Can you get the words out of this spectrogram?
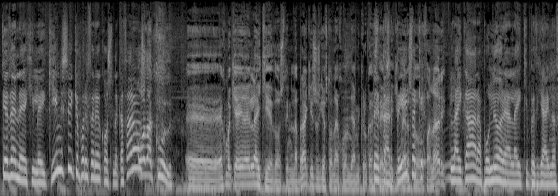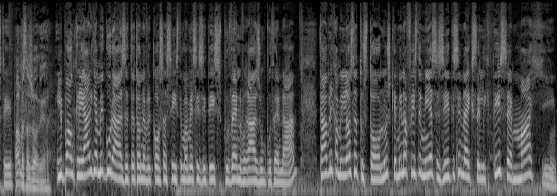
και δεν έχει λέει κίνηση και ο περιφερειακός είναι καθαρός. Όλα cool. Ε, έχουμε και λαϊκή εδώ στην Λαμπράκη, ίσως γι' αυτό να έχουμε μια μικροκαθυστέρηση εκεί πέρα Τεταρτίτσα στο και. φανάρι. Λαϊκάρα, πολύ ωραία λαϊκή παιδιά είναι αυτή. Πάμε στα ζώδια. Λοιπόν, κρυάρια, μην κουράζετε το νευρικό σας σύστημα με συζητήσεις που δεν βγάζουν πουθενά. Ταύροι, χαμηλώστε τους τόνους και μην αφήσετε μία συζήτηση να εξελιχθεί σε μάχη.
